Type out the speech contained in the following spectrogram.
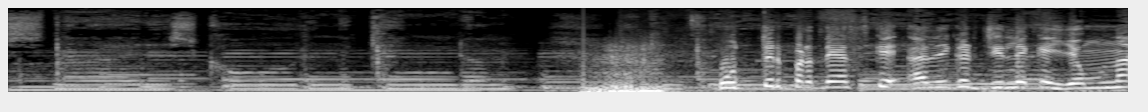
This night is cold in the kingdom. उत्तर प्रदेश के अलीगढ़ ज़िले के यमुना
